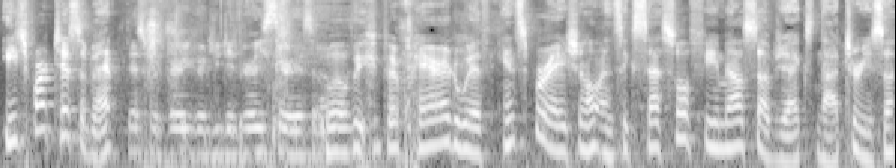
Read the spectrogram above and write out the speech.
Each participant This was very good. You did very serious will be prepared with inspirational and successful female subjects, not Teresa,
